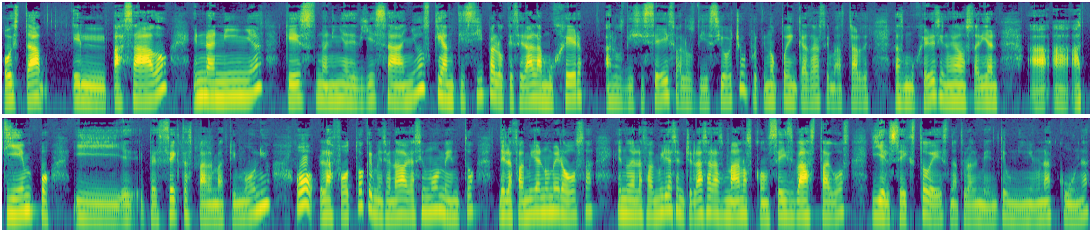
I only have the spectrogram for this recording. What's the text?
o está el pasado en una niña que es una niña de 10 años que anticipa lo que será la mujer a los 16 o a los 18, porque no pueden casarse más tarde las mujeres, sino ya no estarían a, tiempo y eh, perfectas para el matrimonio, o la foto que mencionaba hace un momento de la familia numerosa, en donde la familia se entrelaza las manos con seis vástagos y el sexto es, naturalmente, un niño en una cuna,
